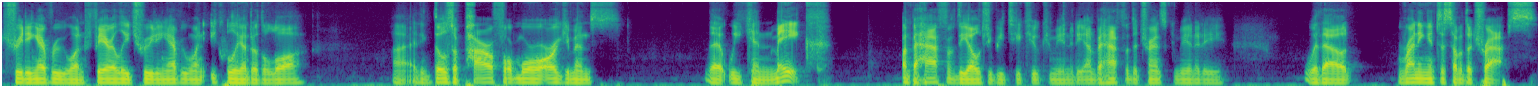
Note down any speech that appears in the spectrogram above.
treating everyone fairly, treating everyone equally under the law. Uh, I think those are powerful moral arguments that we can make on behalf of the LGBTQ community, on behalf of the trans community, without running into some of the traps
